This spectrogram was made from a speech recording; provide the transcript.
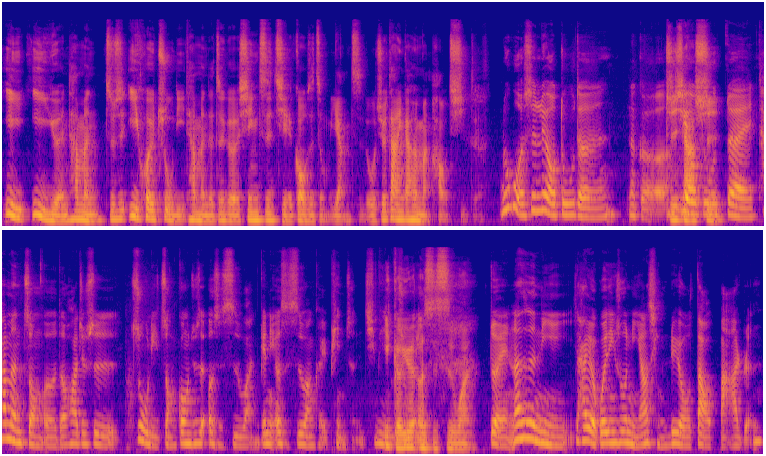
议议员他们就是议会助理他们的这个薪资结构是怎么样子的？我觉得大家应该会蛮好奇的。如果是六都的那个六直辖市都，对他们总额的话，就是助理总共就是二十四万，给你二十四万可以聘成聘一个月二十四万，对，但是你他有规定说你要请六到八人，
